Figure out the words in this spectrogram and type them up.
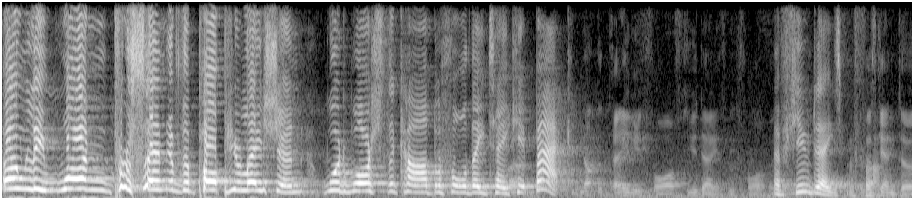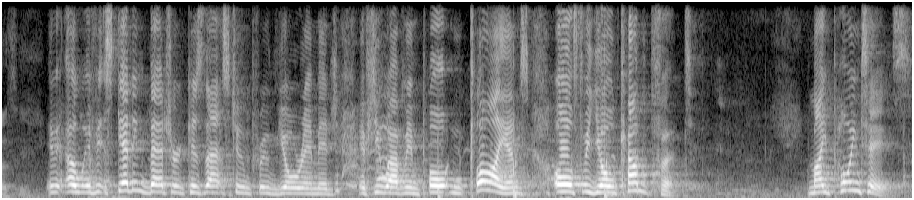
only 1% of the population would wash the car before they take it back. Not the day before, a few days before. A few days If before. it's getting dirty. If- oh, if it's getting better because that's to improve your image, if you have important clients, or for your comfort. My point is,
